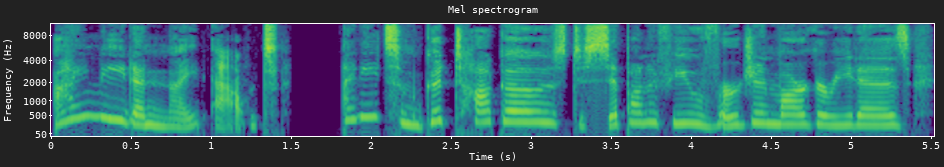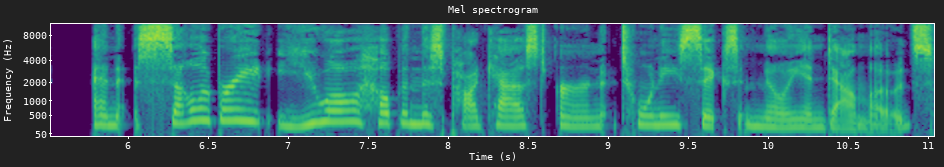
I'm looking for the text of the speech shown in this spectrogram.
I need a night out. I need some good tacos to sip on a few virgin margaritas and celebrate you all helping this podcast earn 26 million downloads.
